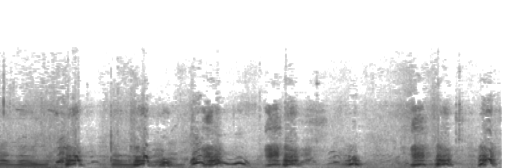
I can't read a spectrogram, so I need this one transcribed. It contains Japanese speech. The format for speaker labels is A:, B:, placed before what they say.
A: Oh, oh, oh.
